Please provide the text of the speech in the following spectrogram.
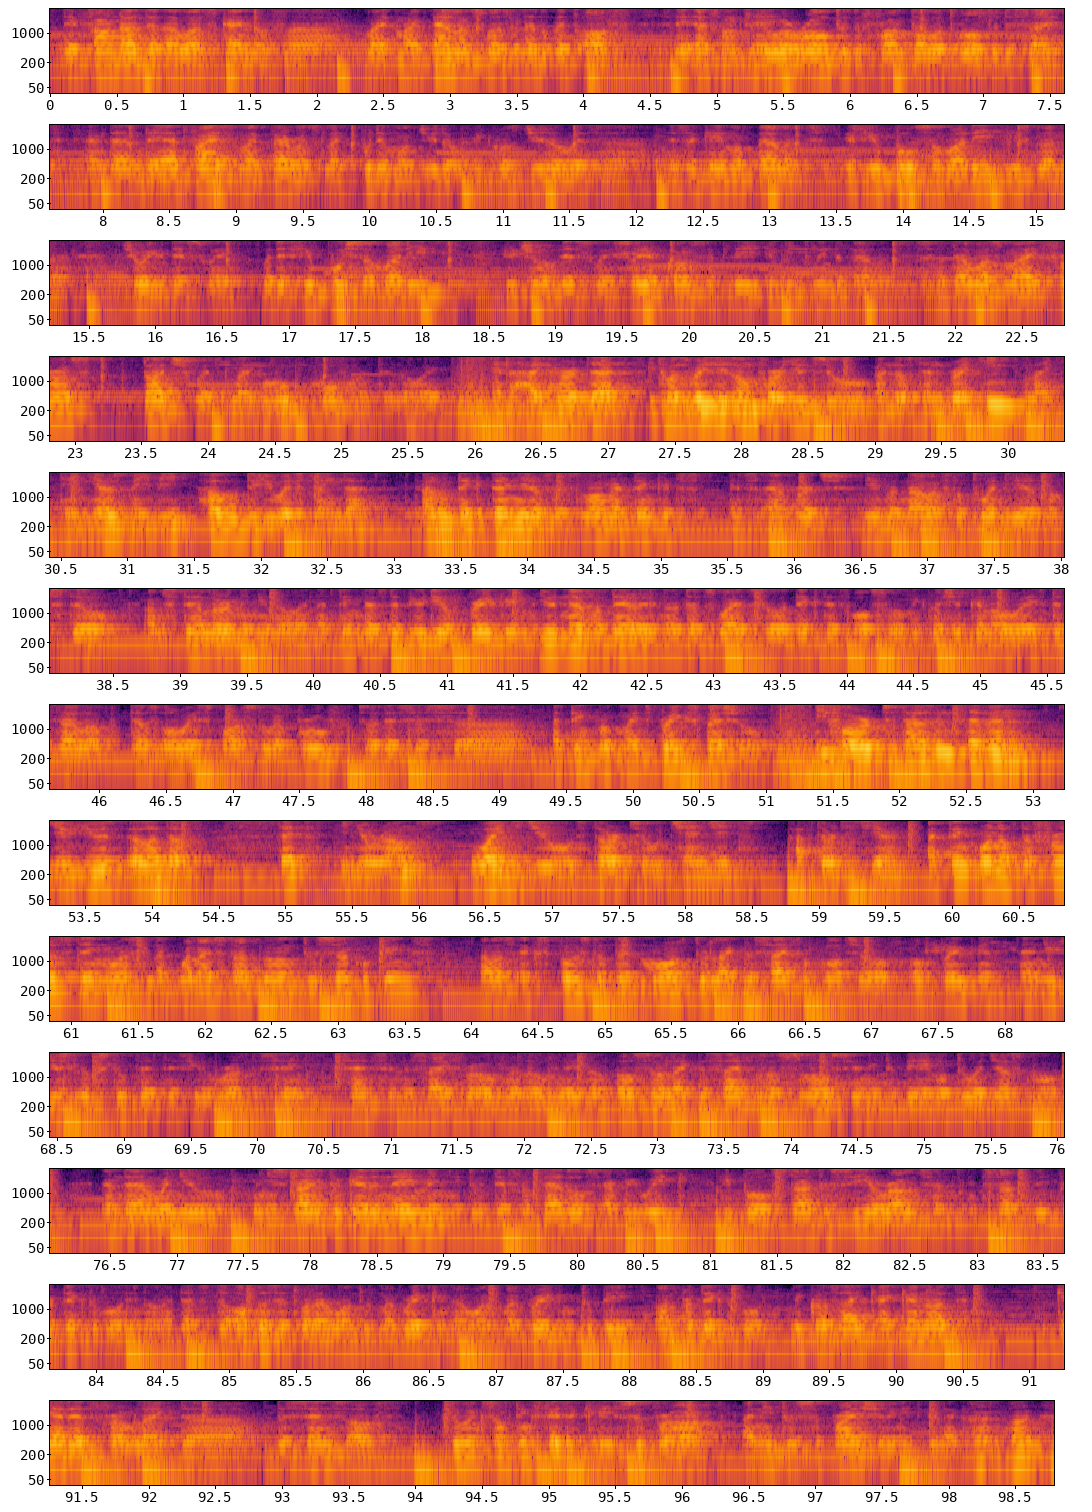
they found out that I was kind of uh, my my balance was a little bit off. If they asked me to do a roll to the front, I would roll to the side. And then they advised my parents like put him on judo because judo is a, is a game of balance. If you pull somebody, he's gonna throw you this way. But if you push somebody, you throw this way. So you're constantly in between the balance. So that was my first touch with like mo- movement in a way. And I heard that it was really long for you to understand breaking, like 10 years maybe. How do you explain that? I don't think 10 years is long. I think it's it's average. Even now, after 20 years, I'm still I'm still learning, you know. And I think that's the beauty of breaking. You're never there, you know. That's why it's so addictive, also because you can always develop. There's always parts to improve. So this is, uh, I think, what makes break special. Before 2007, you used a lot of sets in your rounds. Why did you start to change it after this year? I think one of the first thing was like when I started going to Circle Kings. I was exposed a bit more to like the cipher culture of, of breaking and you just look stupid if you run the same sets in the cipher over and over, you know. Also like the ciphers are small so you need to be able to adjust more. And then when you when you're starting to get a name and you do different battles every week, people start to see your rounds and it starts to be predictable, you know. That's the opposite what I want with my breaking. I want my breaking to be unpredictable because I, I cannot get it from like the the sense of doing something physically super hard. I need to surprise you. You need to be like, huh, huh.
